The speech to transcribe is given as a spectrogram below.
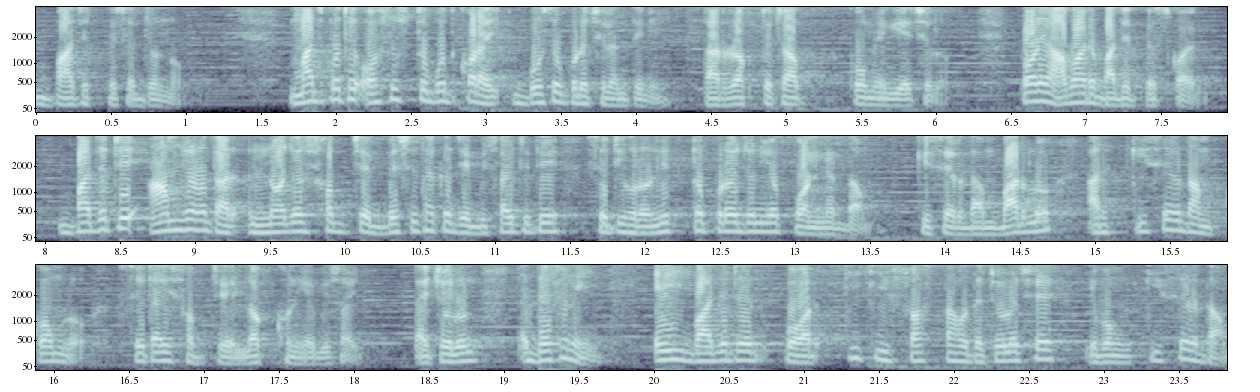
বাজেট পেশের জন্য। মাঝপথে অসুস্থ বোধ করায় বসে পড়েছিলেন তিনি। তার রক্তচাপ কমে গিয়েছিল। পরে আবার বাজেট পেশ করেন। বাজেটে আমজনতার নজর সবচেয়ে বেশি থাকে যে বিষয়টিতে সেটি হলো নিত্য প্রয়োজনীয় পণ্যের দাম। কিসের দাম বাড়লো আর কিসের দাম কমলো সেটাই সবচেয়ে লক্ষণীয় বিষয়। তাই চলুন দেখে নিই এই বাজেটের পর কি কি সস্তা হতে চলেছে এবং কিসের দাম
